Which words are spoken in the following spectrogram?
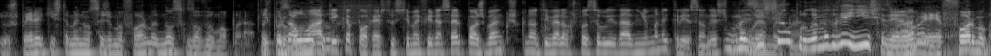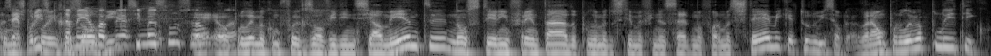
eu espero que isto também não seja uma forma de não se resolver o mal parado. E problemática outro... para o resto do sistema financeiro, para os bancos que não tiveram responsabilidade nenhuma na criação destes mas problemas. Mas isso é um é? problema de raiz, quer dizer, claro. é a forma como mas é por isso que também resolvido. é uma péssima solução. É, é o problema como foi resolvido inicialmente, não se ter enfrentado o problema do sistema financeiro de uma forma sistémica, tudo isso. É Agora há um problema político.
